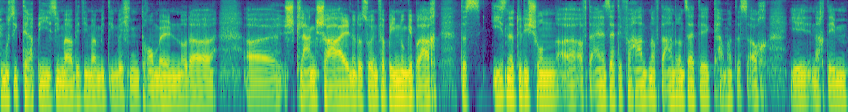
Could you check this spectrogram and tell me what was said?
Musiktherapie ist immer, wird immer mit irgendwelchen Trommeln oder äh, Klangschalen oder so in Verbindung gebracht. Das ist natürlich schon äh, auf der einen Seite vorhanden, auf der anderen Seite kann man das auch, je nachdem,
